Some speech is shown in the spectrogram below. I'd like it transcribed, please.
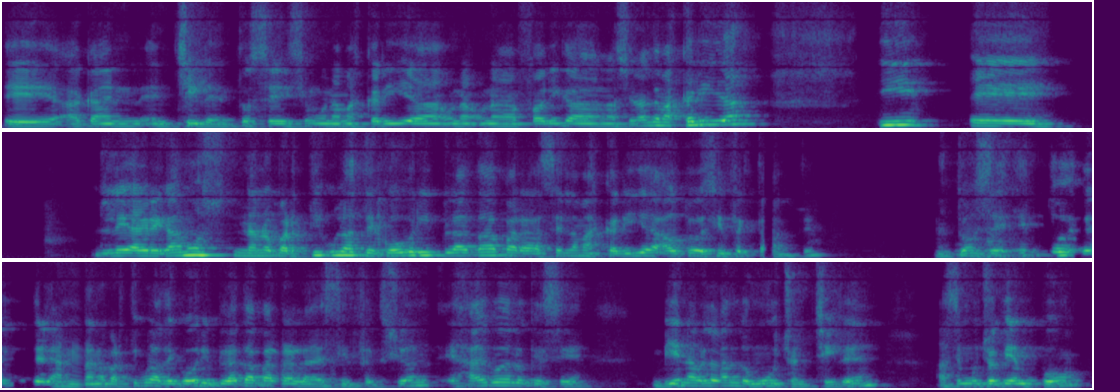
eh, acá en, en, Chile. Entonces hicimos una mascarilla, una, una fábrica nacional de mascarillas y eh, le agregamos nanopartículas de cobre y plata para hacer la mascarilla autodesinfectante. Entonces, esto de, de, las nanopartículas de cobre y plata para la desinfección es algo de lo que se viene hablando mucho en Chile hace mucho tiempo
